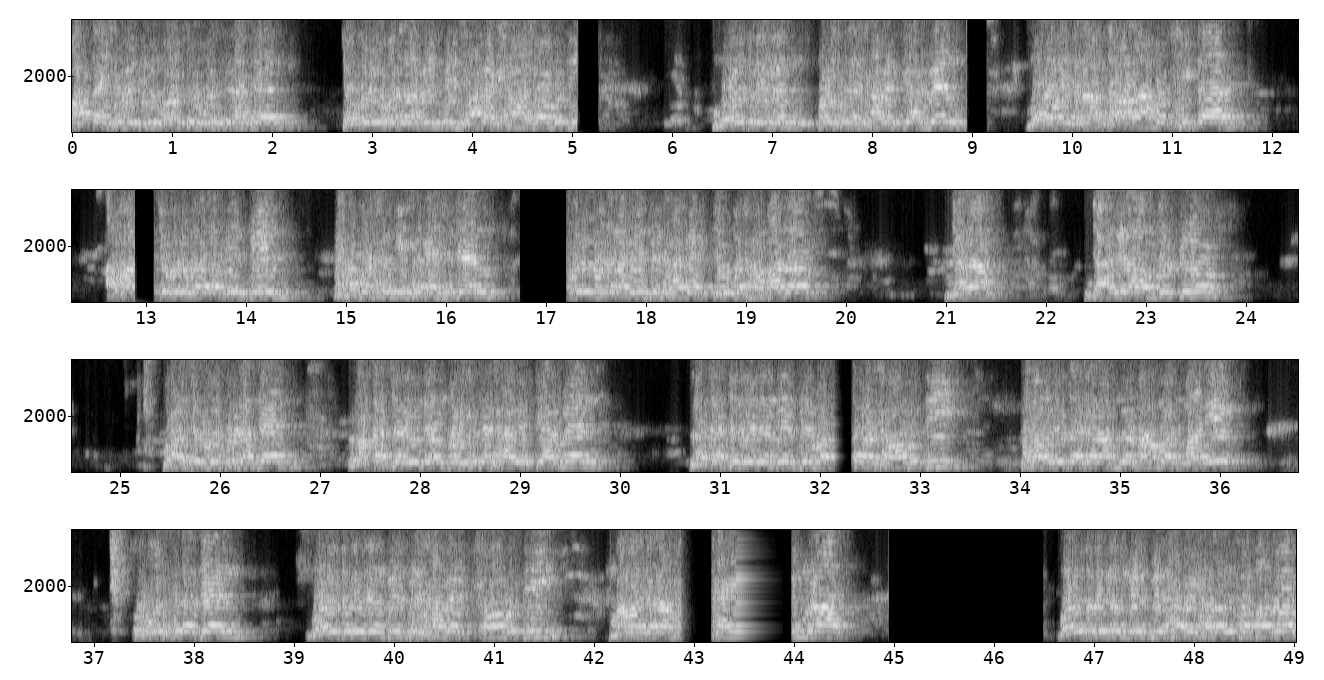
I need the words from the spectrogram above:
বক্তা হিসেবে তিনি মঞ্চে উপস্থিত আছেন চৌধুরী উপজেলা বিএনপির সাবেক সহসভাপতি মহিদুল ইউনিয়ন পরিষদের সাবেক চেয়ারম্যান, বড় ভাই জনাব জালাল আহমদ শিকদার, আমার চৌধুরী উপজেলা বিএনপির সফর সঙ্গী হিসেবে এসেছেন চৌধুরী উপজেলা বিএনপির সাবেক যুগ্ম সম্পাদক জনাব জাহাঙ্গীর আলম বুট্টু মঞ্চে উপস্থিত আছেন লক্ষাচর ইউনিয়ন পরিষদের সাবেক চেয়ারম্যান লক্ষাচর ইউনিয়ন বিএনপির বর্তমান সভাপতি সহযোগিতা জনাব নূর মোহাম্মদ মানিক, উপস্থিত আছেন বড়দল ইউনিয়ন বিএনপির সাবেক সভাপতি মামা জনাব শাহিন মুরাদ বড়দল ইউনিয়ন বিএনপির সাবেক সাধারণ সম্পাদক,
